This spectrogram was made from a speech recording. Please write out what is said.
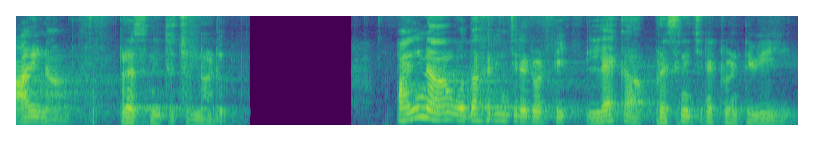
ఆయన ప్రశ్నించుచున్నాడు. పైన ఉదహరించినటువంటి లేక ప్రశ్నించినటువంటివి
